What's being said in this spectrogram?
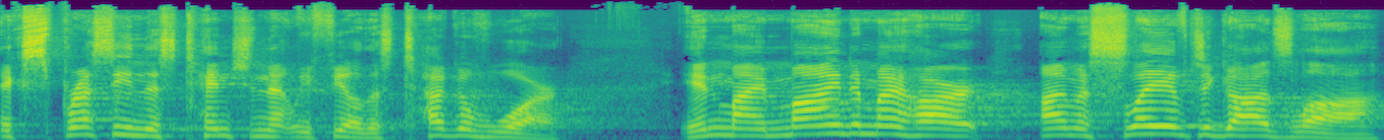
expressing this tension that we feel, this tug of war. In my mind and my heart, I'm a slave to God's law,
